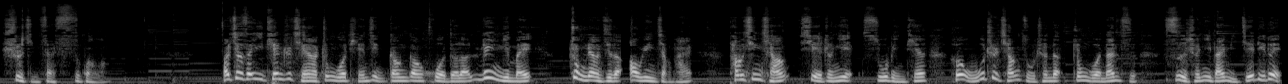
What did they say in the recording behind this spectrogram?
世锦赛四冠王。而就在一天之前啊，中国田径刚刚获得了另一枚重量级的奥运奖牌，汤新强、谢震业、苏炳添和吴志强组成的中国男子4乘100米接力队，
